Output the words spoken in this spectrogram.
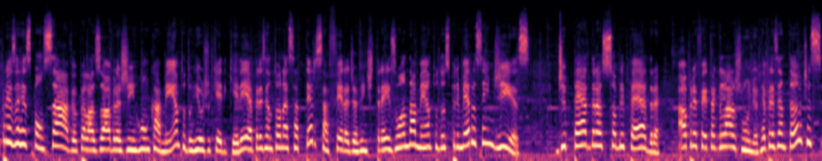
Empresa responsável pelas obras de enroncamento do Rio Juqueriquerê apresentou nesta terça-feira, dia 23, o andamento dos primeiros 100 dias, de pedra sobre pedra, ao prefeito Aguilar Júnior, representantes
